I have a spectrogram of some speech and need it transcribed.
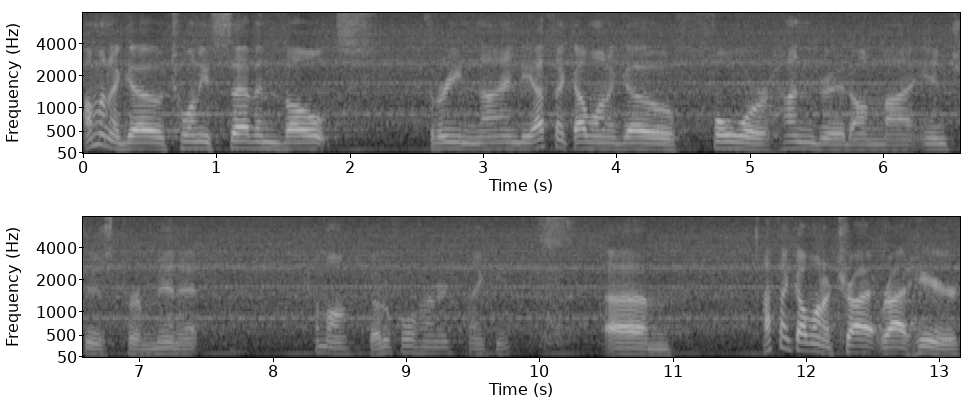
I'm going to go 27 volts, 390. I think I want to go 400 on my inches per minute. Come on, go to 400. Thank you. Um, I think I want to try it right here.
